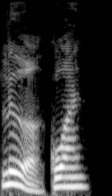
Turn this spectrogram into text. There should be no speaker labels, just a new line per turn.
乐观。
